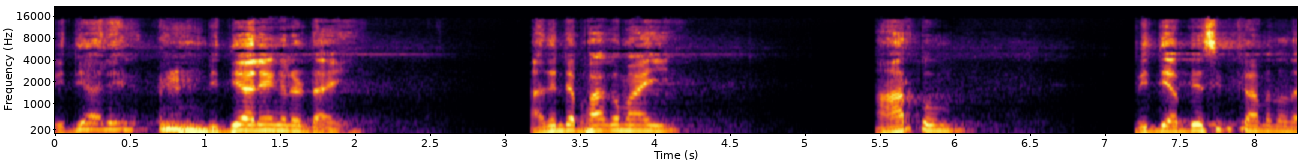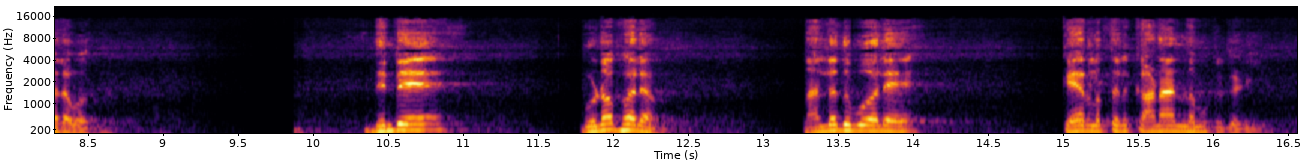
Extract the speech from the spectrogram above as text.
വിദ്യാലയ വിദ്യാലയങ്ങളുണ്ടായി. അതിന്റെ ഭാഗമായി ആർക്കും വിദ്യ അഭ്യസിപ്പിക്കാമെന്ന നില വന്നു. ഇതിന്റെ ഗുണഫലം നല്ലതുപോലെ കേരളത്തിൽ കാണാൻ നമുക്ക് കഴിയും.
